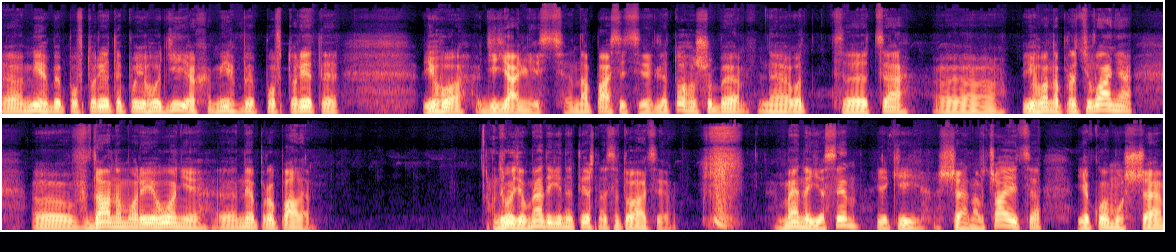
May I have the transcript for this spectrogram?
е, міг би повторити по його діях, міг би повторити його діяльність на пасіці для того, щоб е, от це його напрацювання в даному регіоні не пропали. Друзі, в мене є ідентична ситуація. В мене є син, який ще навчається, якому ще,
